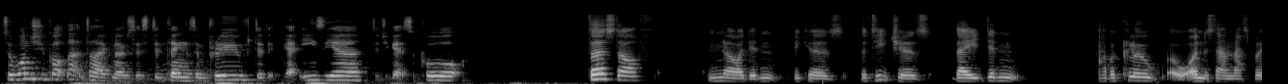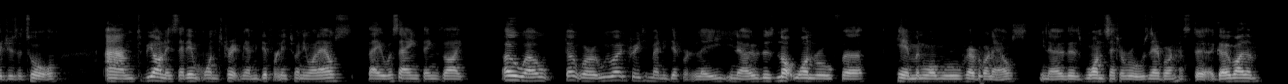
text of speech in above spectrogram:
So once you got that diagnosis, did things improve? Did it get easier? Did you get support? First off, no, I didn't because the teachers they didn't have a clue or understand Asperger's at all. And to be honest, they didn't want to treat me any differently to anyone else. They were saying things like, "Oh well, don't worry, we won't treat him any differently. You know, there's not one rule for him and one rule for everyone else. You know, there's one set of rules and everyone has to go by them."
